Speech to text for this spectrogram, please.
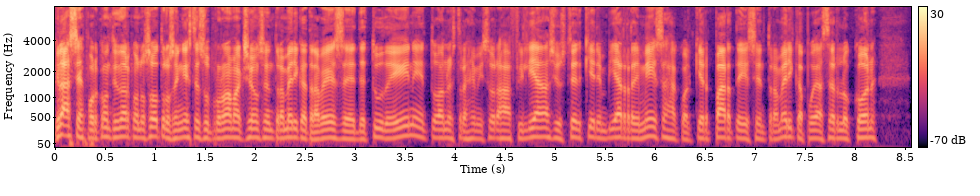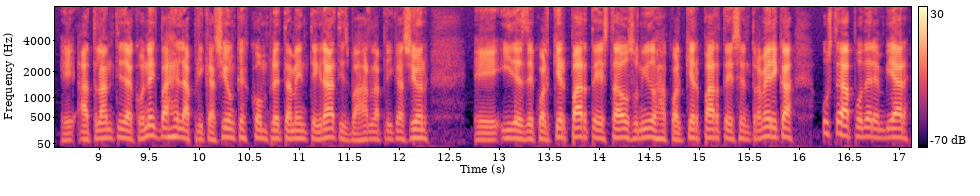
Gracias por continuar con nosotros en este su programa Acción Centroamérica a través eh, de TUDN, todas nuestras emisoras afiliadas. Si usted quiere enviar remesas a cualquier parte de Centroamérica, puede hacerlo con eh, Atlántida Connect. Baje la aplicación que es completamente gratis. Bajar la aplicación eh, y desde cualquier parte de Estados Unidos a cualquier parte de Centroamérica, usted va a poder enviar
